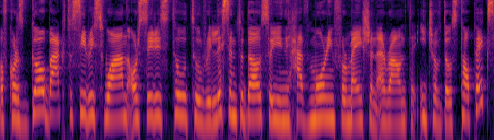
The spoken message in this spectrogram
Of course, go back to series one or series two to re listen to those so you have more information around each of those topics.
